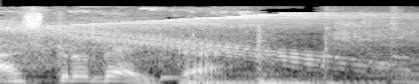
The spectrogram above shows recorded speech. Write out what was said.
Astro Delta.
